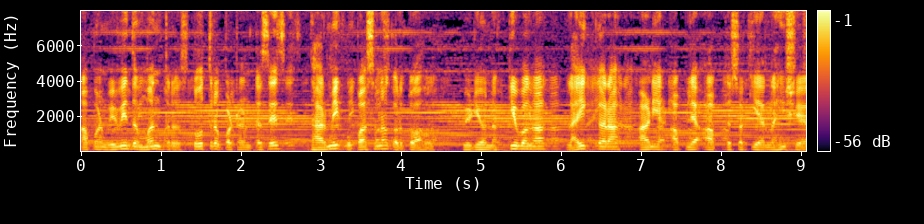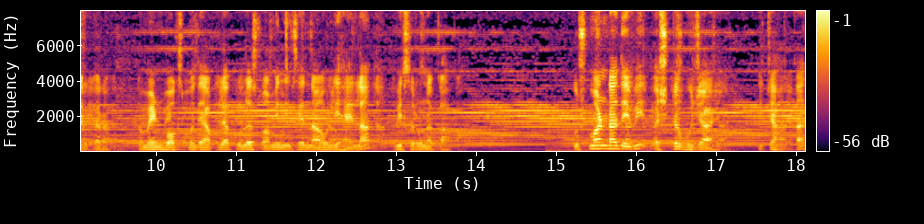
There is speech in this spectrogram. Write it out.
आपण विविध मंत्र स्तोत्र पठण तसेच धार्मिक उपासना करतो आहोत. व्हिडिओ नक्की बघा लाईक करा आणि आपल्या आप्तसखियांनाही शेअर करा. कमेंट बॉक्समध्ये आपल्या कुलस्वामिनीचे नाव लिहायला विसरू नका. कुष्मांडा देवी अष्टभुजा आहे. तिच्या हातात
